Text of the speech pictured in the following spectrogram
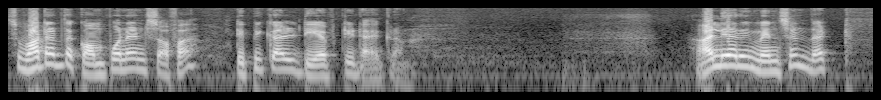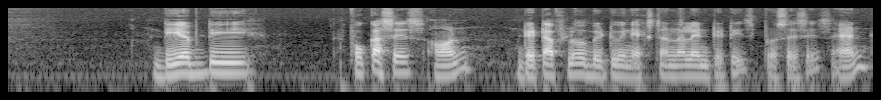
So, what are the components of a typical DFD diagram? Earlier we mentioned that DFD focuses on data flow between external entities, processes and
